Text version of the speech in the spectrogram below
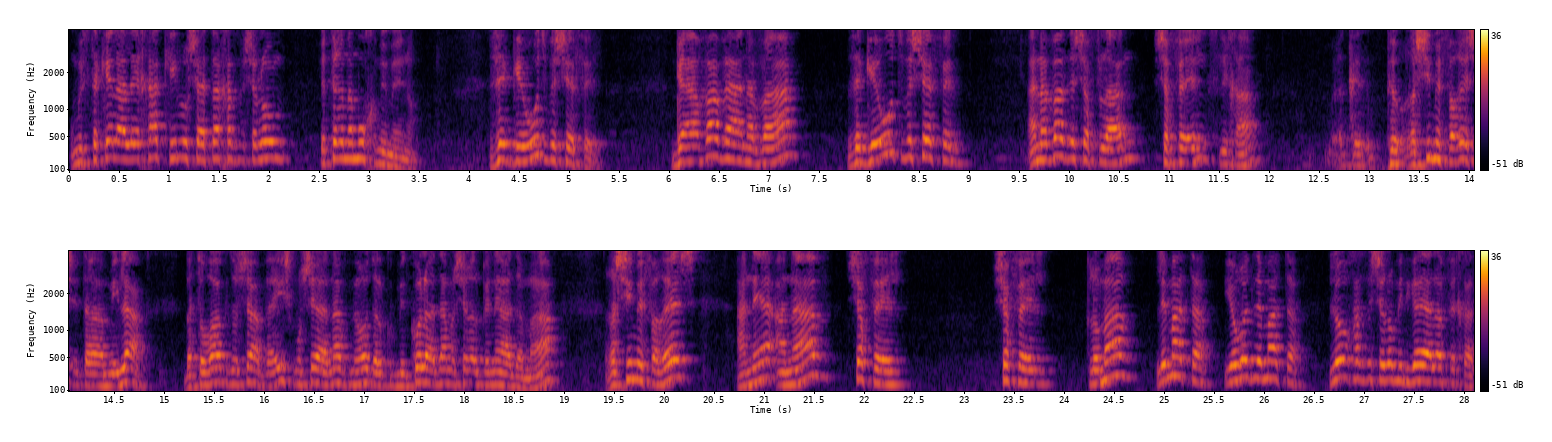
הוא מסתכל עליך כאילו שאתה חס ושלום יותר נמוך ממנו. זה גאות ושפל. גאווה וענווה זה גאות ושפל. ענווה זה שפלן, שפל, סליחה. רש"י מפרש את המילה בתורה הקדושה, והאיש משה ענב מאוד מכל האדם אשר על פני האדמה. רש"י מפרש, ענב שפל. שפל. כלומר, למטה, יורד למטה. לא חס ושלום מתגאה על אף אחד.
